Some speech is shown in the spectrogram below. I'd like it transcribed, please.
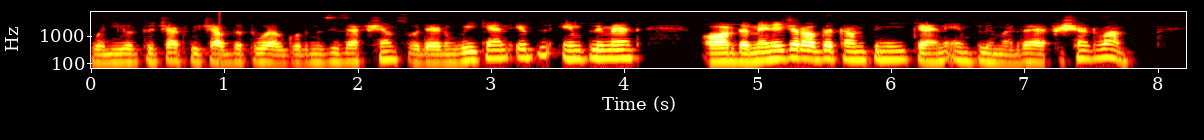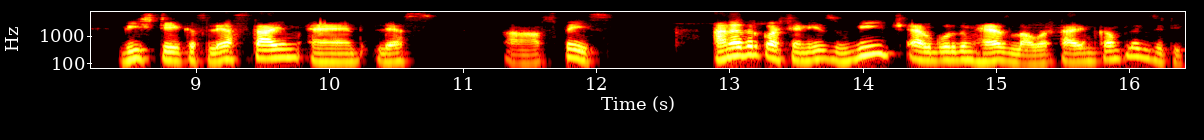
We need to check which of the two algorithms is efficient so that we can implement or the manager of the company can implement the efficient one which takes less time and less uh, space. Another question is which algorithm has lower time complexity?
